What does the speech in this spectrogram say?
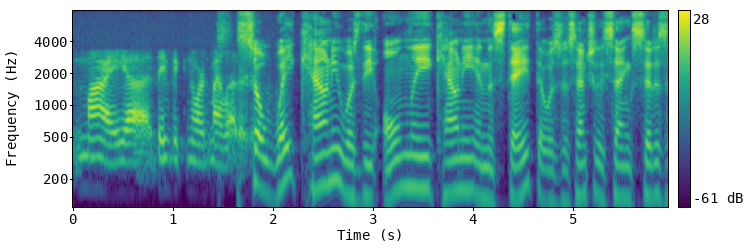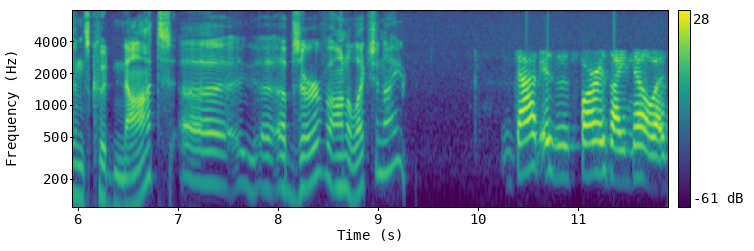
my uh, they've ignored my letter. So Wake County was the only county in the state that was essentially saying citizens could not uh, observe on election night. That is as far as I know. As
